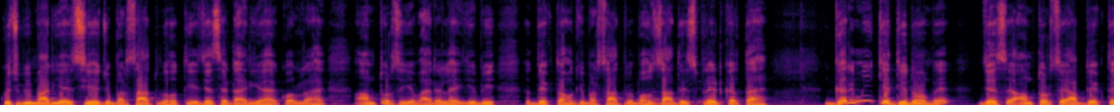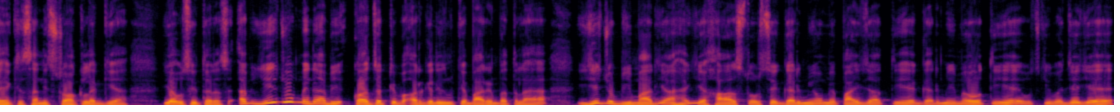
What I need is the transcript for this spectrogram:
कुछ बीमारियाँ ऐसी है जो बरसात में होती है, जैसे डायरिया है, कोलरा है, आमतौर से ये वायरल है, ये भी देखता हूँ कि बरसात में बहुत ज़्यादा स्प्रेड करता है। गर्मी के दिनों में जैसे आमतौर से आप देखते हैं कि सन स्ट्रोक लग गया या उसी तरह से। अब ये जो मैंने अभी पॉजिटिव ऑर्गेनिज्म के बारे में बतलाया, ये जो बीमारियाँ हैं, ये ख़ास तौर से गर्मियों में पाई जाती है, गर्मी में होती है, उसकी वजह यह है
